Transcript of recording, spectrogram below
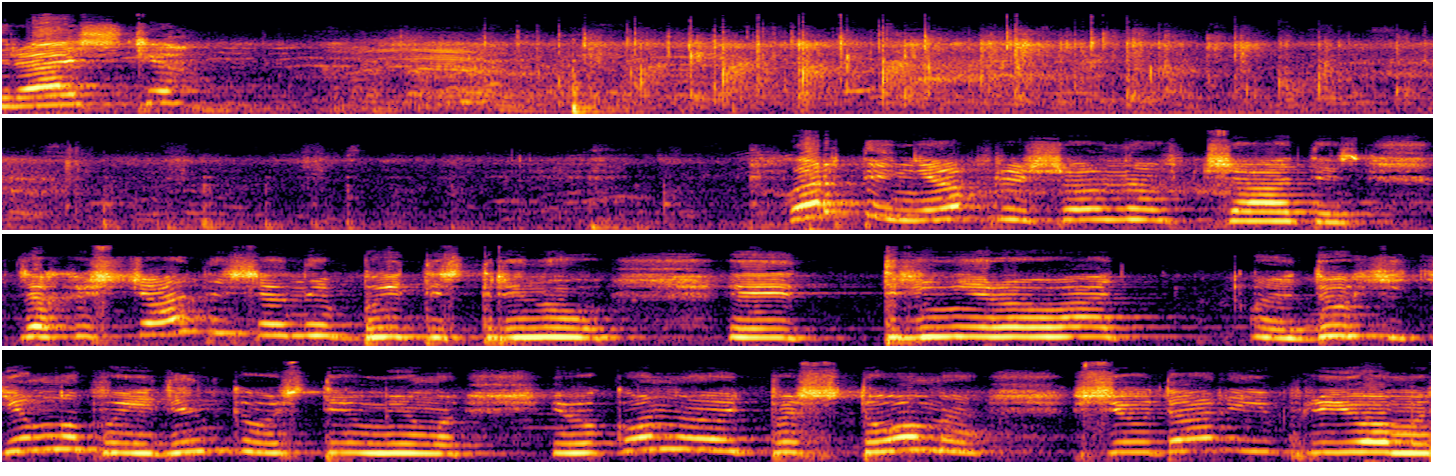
Здрасте. Хортеня прийшов навчатись, захищатися, не битись, трену, е, тренувати е, дух і тіло, поєдинки вести вміло і виконують без томи всі удари і прийоми.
